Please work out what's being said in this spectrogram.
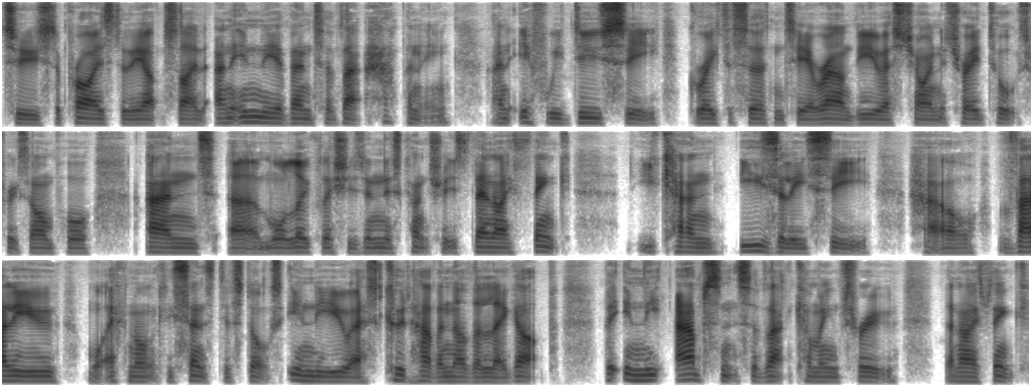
to surprise to the upside. And in the event of that happening, and if we do see greater certainty around the US China trade talks, for example, and uh, more local issues in these countries, then I think you can easily see how value, more economically sensitive stocks in the US could have another leg up. But in the absence of that coming through, then I think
